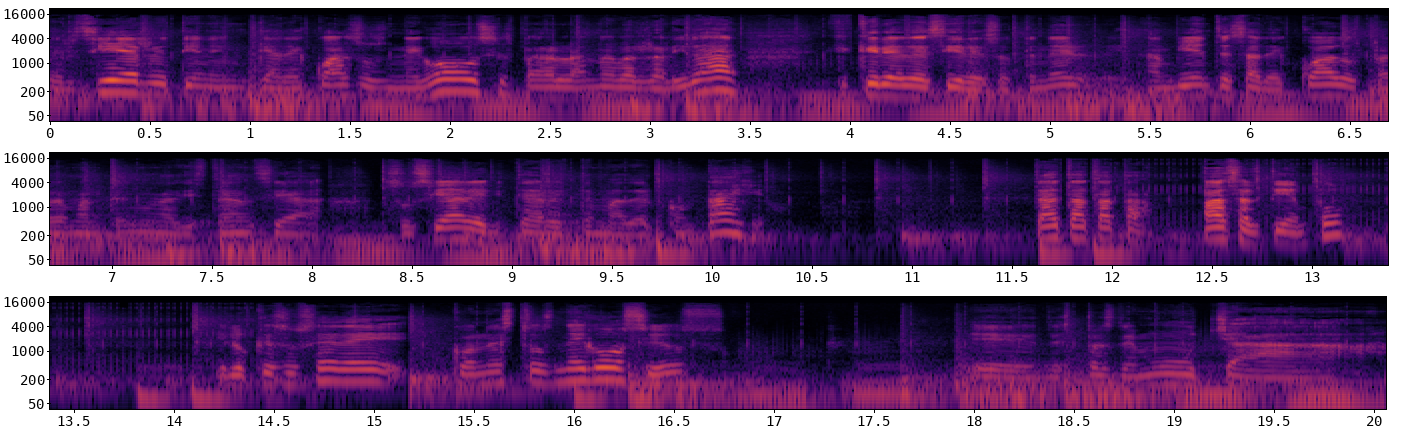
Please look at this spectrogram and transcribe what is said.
del cierre tienen que adecuar sus negocios para la nueva realidad. ¿Qué quería decir eso? Tener ambientes adecuados para mantener una distancia social, evitar el tema del contagio. Ta, ta, ta, ta. Pasa el tiempo, y lo que sucede con estos negocios, eh, después de mucha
